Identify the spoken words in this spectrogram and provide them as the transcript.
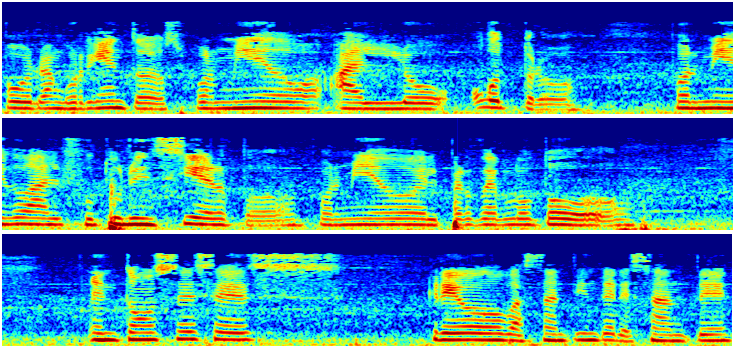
por angurrientos, por miedo a lo otro, por miedo al futuro incierto, por miedo al perderlo todo. Entonces es, creo, bastante interesante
